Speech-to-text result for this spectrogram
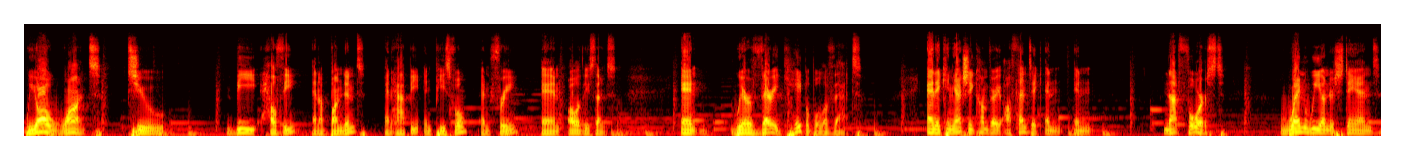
we all want to be healthy and abundant and happy and peaceful and free and all of these things. And we're very capable of that and it can actually come very authentic and and not forced when we understand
